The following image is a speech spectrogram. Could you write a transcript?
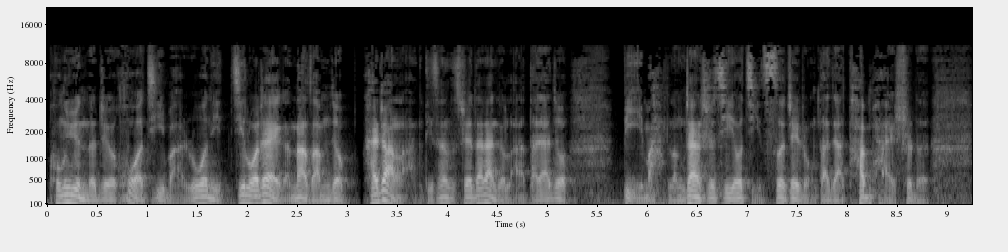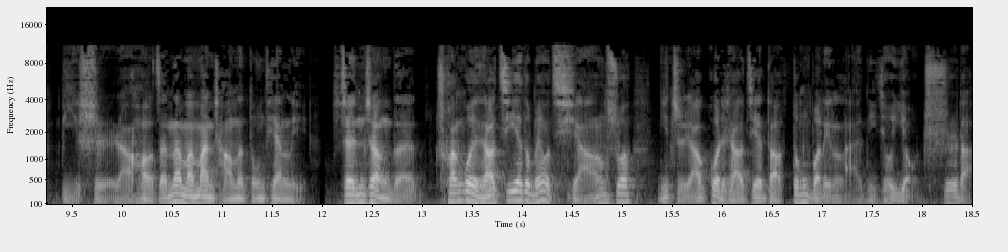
空运的这个货机吧？如果你击落这个，那咱们就开战了，第三次世界大战就来了。大家就比嘛。冷战时期有几次这种大家摊牌式的比试，然后在那么漫长的冬天里，真正的穿过那条街都没有墙，说你只要过这条街到东柏林来，你就有吃的。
